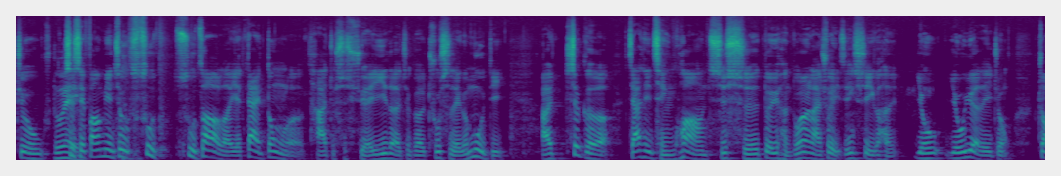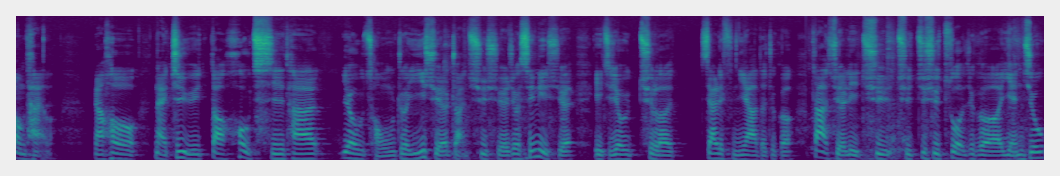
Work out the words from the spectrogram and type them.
就这些方面就塑塑造了，也带动了他就是学医的这个初始的一个目的。而这个。家庭情况其实对于很多人来说已经是一个很优优越的一种状态了，然后乃至于到后期他又从这个医学转去学这个心理学，以及又去了加利福尼亚的这个大学里去去继续做这个研究，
